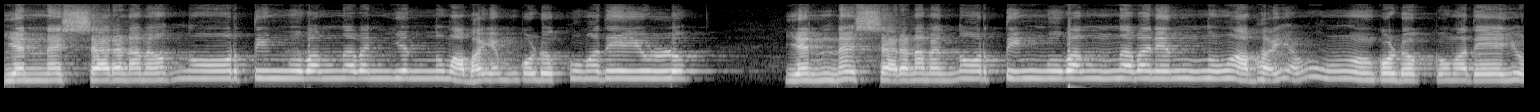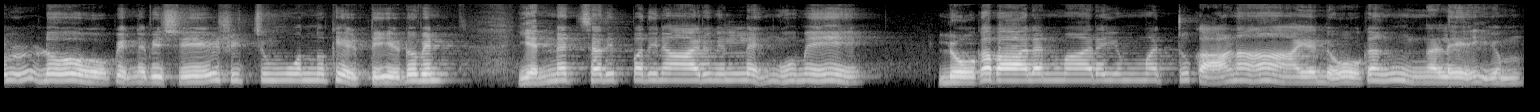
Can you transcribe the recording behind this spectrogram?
എന്നെ ശരണമെന്നോർത്തിങ്ങു വന്നവൻ എന്നും അഭയം കൊടുക്കുമതേയുള്ളൂ. എന്നെ ശരണമെന്നോർത്തിങ്ങു വന്നവനെന്നു അഭയം കൊടുക്കുമതേയുള്ളൂ പിന്നെ വിശേഷിച്ചും ഒന്നു കേട്ടിയിടുവിൻ എന്നെ ചതിപ്പതിനാരുമില്ലെങ്ങുമേ? ലോകപാലന്മാരെയും മറ്റു കാണായ ലോകങ്ങളെയും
